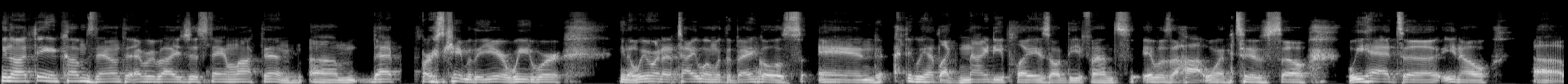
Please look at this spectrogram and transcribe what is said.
You know, I think it comes down to everybody just staying locked in. Um, that first game of the year, we were, you know, we were in a tight one with the Bengals, and I think we had like 90 plays on defense. It was a hot one too. So we had to, you know, uh,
